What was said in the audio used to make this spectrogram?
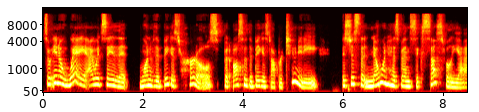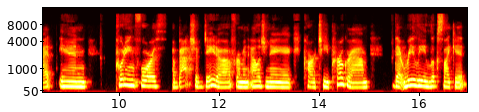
So, in a way, I would say that one of the biggest hurdles, but also the biggest opportunity, is just that no one has been successful yet in putting forth a batch of data from an allogeneic CAR T program that really looks like it,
